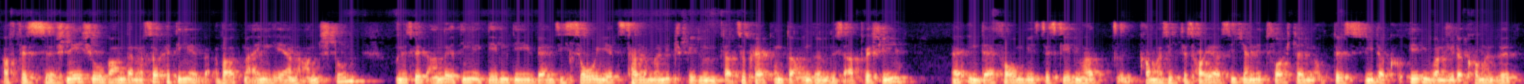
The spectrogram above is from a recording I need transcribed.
auf das äh, Schneeschuhwandern. Auf solche Dinge erwarten wir eigentlich eher einen Ansturm. Und es wird andere Dinge geben, die werden sich so jetzt halt einmal mitspielen. Und dazu gehört unter anderem das Après-Ski. In der Form, wie es das gegeben hat, kann man sich das heuer sicher nicht vorstellen, ob das wieder, irgendwann wieder kommen wird.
